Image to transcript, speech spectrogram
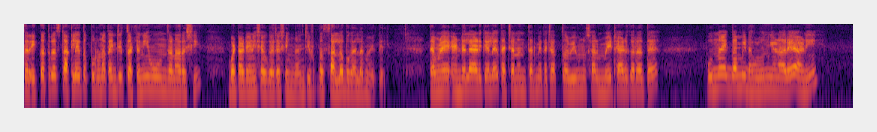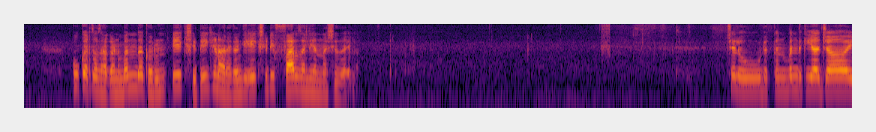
जर एकत्रच टाकले तर पूर्ण त्यांची चटणी होऊन जाणार अशी. बटाटे आणि शेवग्याच्या शेंगांची फक्त सालं बघायला मिळतील. त्यामुळे एंडला ॲड केलं आहे त्याच्यानंतर मी त्याच्यात चवीनुसार मीठ ॲड करत आहे. पुन्हा एकदा मी ढवळून घेणार आहे आणि कुकरचं झाकण बंद करून एक शिटी घेणार आहे कारण की एक शिटी फार झाली यांना शिजायला. चलो ढक्कन बंद किया जाय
